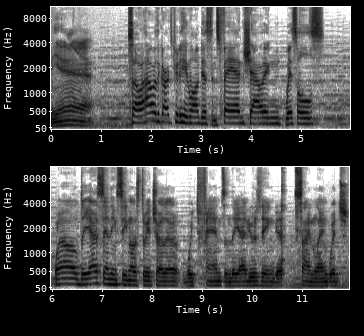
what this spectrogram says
Yeah. So how are the guards communicating long distance? Fan, shouting, whistles? Well, they are sending signals to each other with fans and they are using uh, sign language.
